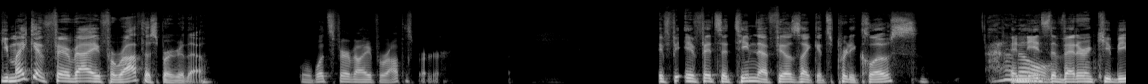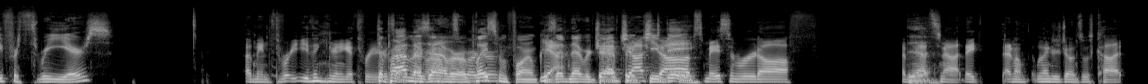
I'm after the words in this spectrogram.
You might get fair value for Roethlisberger though. Well, what's fair value for Roethlisberger? If if it's a team that feels like it's pretty close I don't and know. needs the veteran QB for three years, I mean, three. You think you're going to get three? the problem is they don't have a replacement for him because Yeah. they've never drafted They have Josh a QB. Dobbs, Mason Rudolph. I mean, Yeah. that's not they. I don't. Landry Jones was cut.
